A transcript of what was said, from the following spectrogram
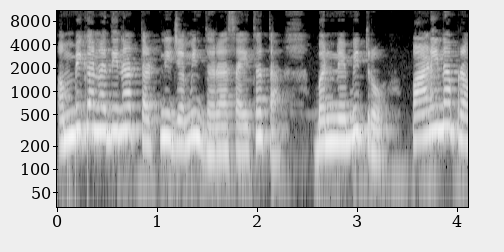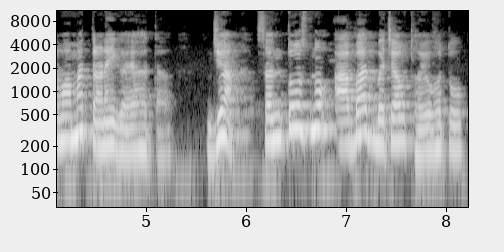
અંબિકા નદીના તટની જમીન ધરાશાયી થતાં બંને મિત્રો પાણીના પ્રવાહમાં તણાઈ ગયા હતા. જ્યાં સંતોષનો આબાદ બચાવ થયો હતો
